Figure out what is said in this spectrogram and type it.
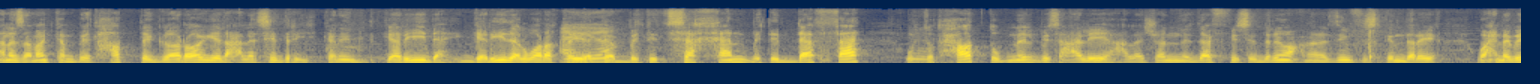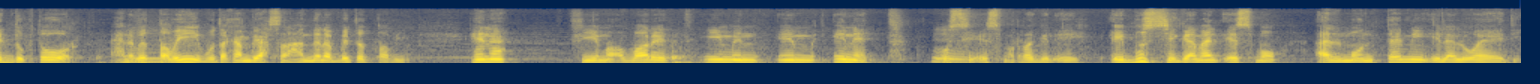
أنا زمان كان بيتحط جرايد على صدري. كانت جريده الجريدة الورقية أيوة. كانت بتتسخن بتتدفى وتتحط وبنلبس عليها علشان ندفي صدرنا وإحنا نازلين في اسكندرية وإحنا بيت دكتور. إحنا بيت طبيب وده كان بيحصل عندنا في بيت الطبيب. هنا في مقبرة إيمن إم إنت. بصي اسم الراجل إيه؟ إيه بصي جمال اسمه المنتمي إلى الوادي.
